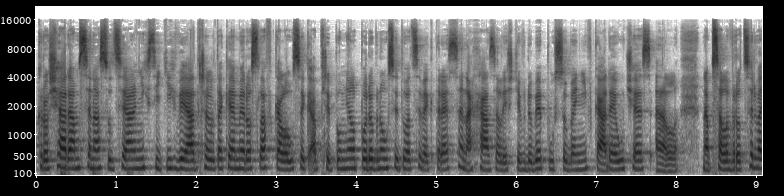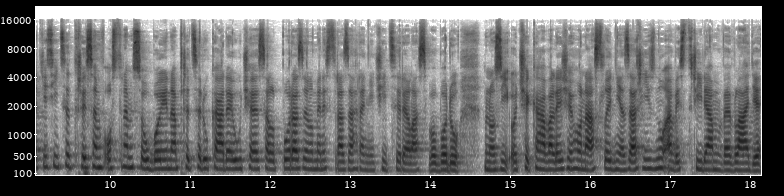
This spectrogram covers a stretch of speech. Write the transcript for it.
K rošádám se na sociálních sítích vyjádřil také Miroslav Kalousek a připomněl podobnou situaci, ve které se nacházel ještě v době působení v KDU ČSL. Napsal v roce 2003 jsem v ostrém souboji na předsedu KDU ČSL porazil ministra zahraničí Cyrila Svobodu. Mnozí očekávali, že ho následně zaříznu a vystřídám ve vládě,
